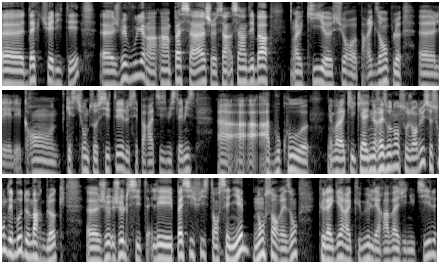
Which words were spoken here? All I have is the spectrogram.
euh, d'actualité. Euh, je vais vous lire un, passage. C'est un, débat euh, qui, sur par exemple les, grandes questions de société, le séparatisme islamiste, a, beaucoup, voilà, qui, a une résonance aujourd'hui. Ce sont des mots de Marc Bloch. Je, je, le cite Les pacifistes enseignaient, non sans raison, que la guerre accumule les ravages inutiles,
